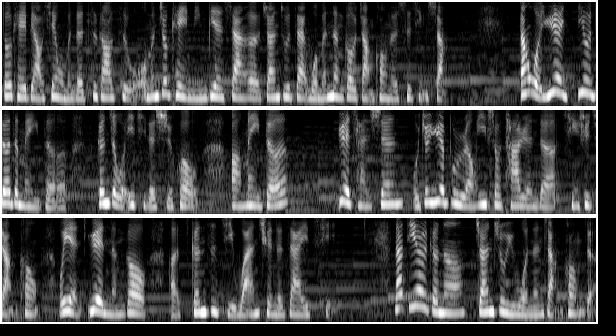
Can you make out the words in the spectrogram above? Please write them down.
都可以表现我们的自高自我，我们就可以明辨善恶，专注在我们能够掌控的事情上。当我越越多的美德。跟着我一起的时候，啊，美德越产生，我就越不容易受他人的情绪掌控，我也越能够呃跟自己完全的在一起。那第二个呢，专注于我能掌控的。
